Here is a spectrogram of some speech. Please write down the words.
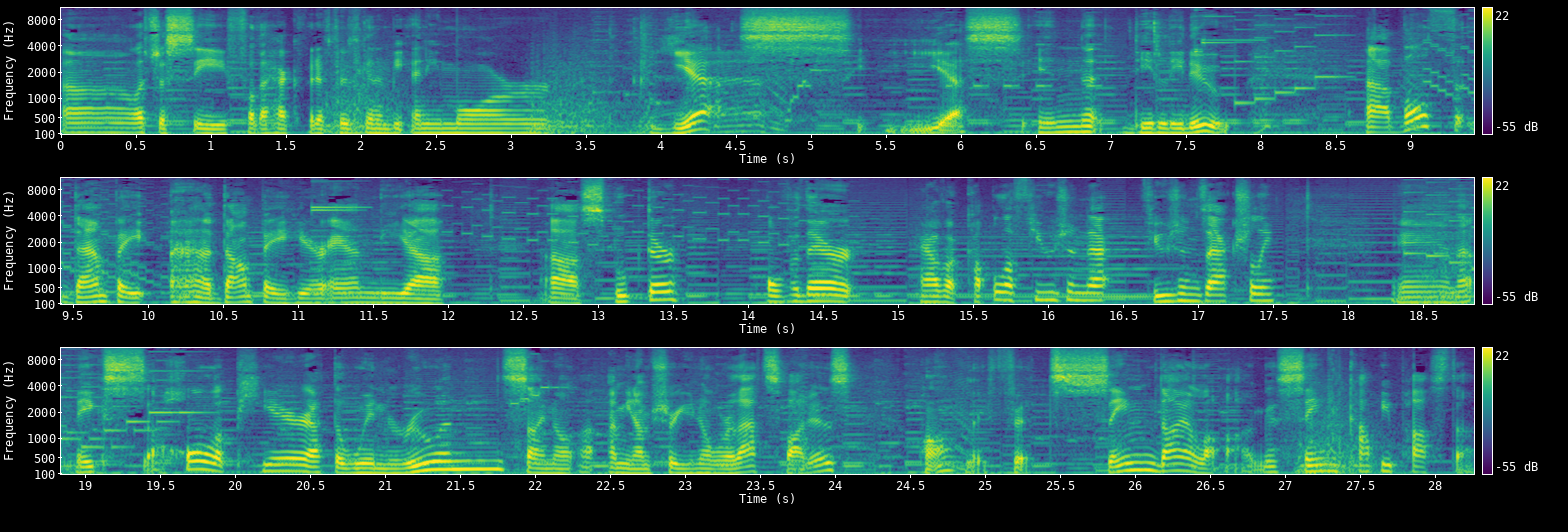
Uh, let's just see, for the heck of it, if there's gonna be any more... Yes! Yes, in indeedly do. Uh, both Dampe, uh, Dampe here and the uh, uh, Spookter over there have a couple of fusion fusions, actually. And that makes a hole appear at the Wind Ruins. I know, I mean, I'm sure you know where that spot is. Oh, they fit. Same dialogue, same copy pasta.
